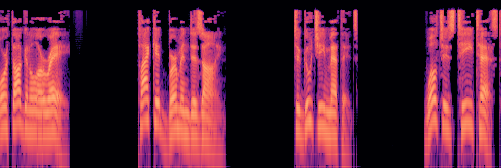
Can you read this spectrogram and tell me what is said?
Orthogonal array. Plackett–Burman design. Taguchi methods. Welch's t-test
